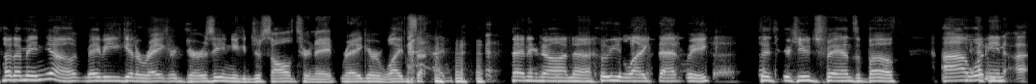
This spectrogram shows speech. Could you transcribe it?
but I mean, you know, maybe you get a Reagor jersey and you can just alternate Reagor Whiteside, depending on uh, who you like that week. Since you're huge fans of both. Uh, what I mean, I,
